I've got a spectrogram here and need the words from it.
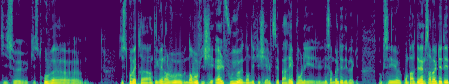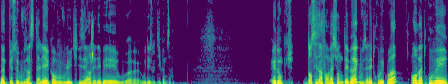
qui, se, qui se trouve qui se trouvent être intégrés dans vos, fichiers ELF ou euh, dans des fichiers ELF séparés pour les, symboles de debug. Donc euh, on parle des mêmes symboles de debug que ceux que vous installez quand vous voulez utiliser un GDB ou, euh, des outils comme ça. Et donc, dans ces informations de debug, vous allez trouver quoi? On va trouver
